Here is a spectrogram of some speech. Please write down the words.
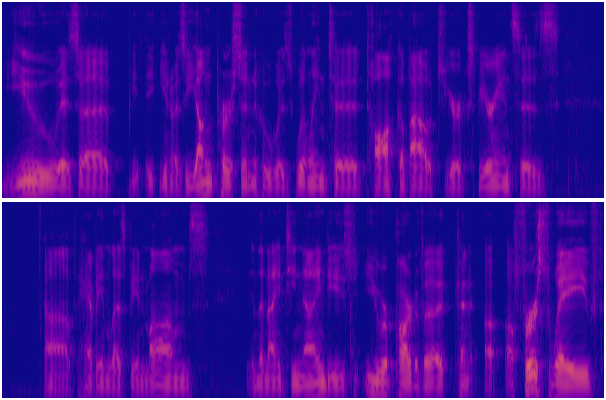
you as a you know as a young person who was willing to talk about your experiences of having lesbian moms in the 1990s you were part of a kind of a, a first wave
